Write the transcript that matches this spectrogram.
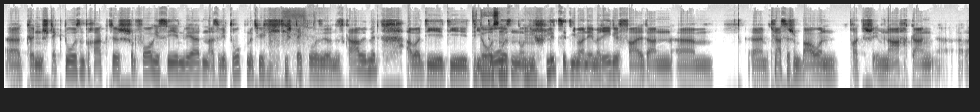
äh, können Steckdosen praktisch schon vorgesehen werden. Also wir drucken natürlich nicht die Steckdose und das Kabel mit, aber die, die, die, die Dosen. Dosen, und mhm. die Schlitze, die man im Regelfall dann ähm, äh, im klassischen Bauen praktisch im Nachgang äh,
